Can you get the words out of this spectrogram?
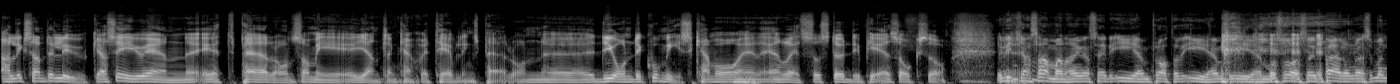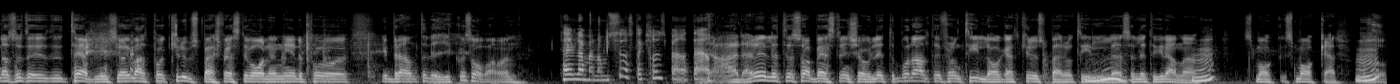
Alexander Lukas är ju en, ett päron som är egentligen kanske ett tävlingspäron. Dion de Comis kan vara en, en rätt så stöddig pjäs också. I vilka sammanhang? Alltså är det EM, pratar vi EM, VM och så. Alltså i päron, alltså, men alltså tävlings... Jag har ju varit på Krusbärsfestivalen nere på, i Brantevik och så va. Men, Tävlar man om största krusbäret där? ja, där är det lite så best in show. Lite både alltid från tillagat krusbär och till alltså, lite granna smak, smakar. Och så.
